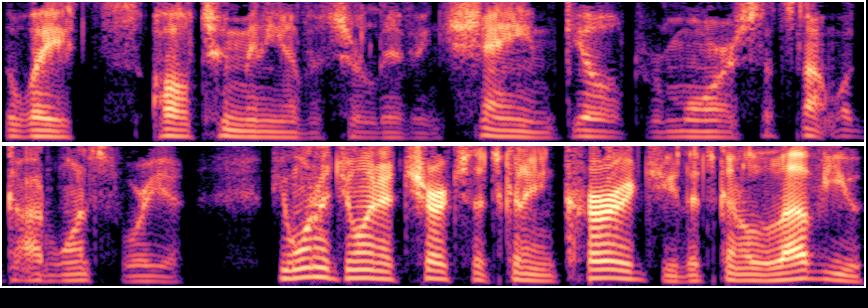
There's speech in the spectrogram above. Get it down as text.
the way all too many of us are living. Shame, guilt, remorse. That's not what God wants for you. If you want to join a church that's going to encourage you, that's going to love you,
